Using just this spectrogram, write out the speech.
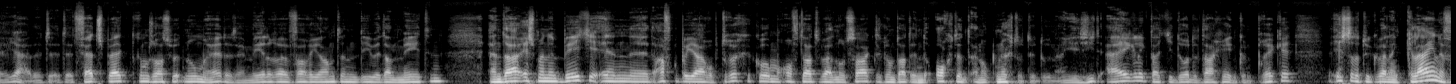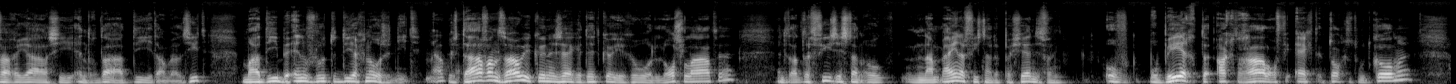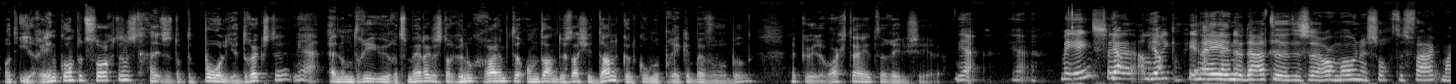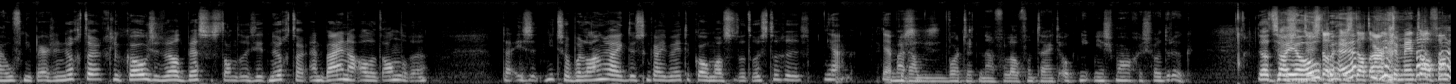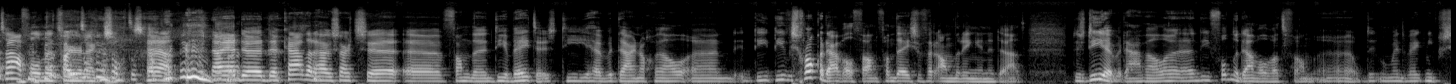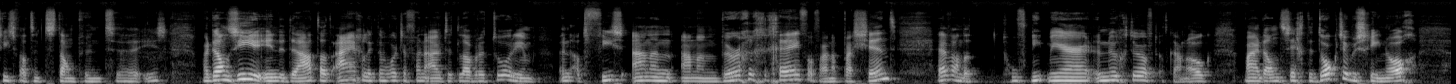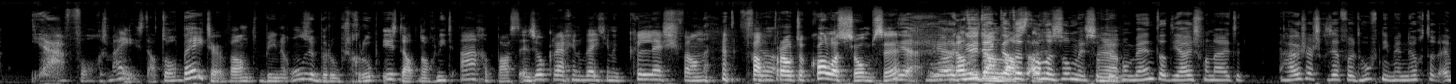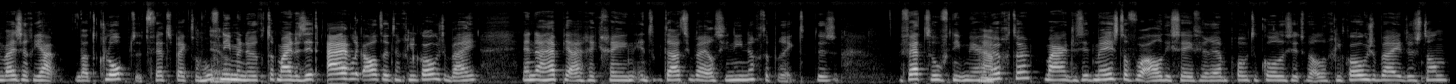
ja, het, het, het vetspectrum zoals we het noemen. Hè? Er zijn meerdere varianten die we dan meten. En daar is men een beetje in de afgelopen jaren op teruggekomen of dat wel noodzakelijk is om dat in de ochtend en ook nuchter te doen. En je ziet eigenlijk dat je door de dag heen kunt prikken. Is er natuurlijk wel een kleine variatie inderdaad die je dan wel ziet. Maar die beïnvloedt de diagnose niet. Dus daarvan zou je kunnen zeggen, dit kun je gewoon loslaten. En het advies is dan ook, naar mijn advies naar de patiënt is van, of probeer te achterhalen of je echt het ochtends moet komen. Want iedereen komt het 's ochtends, dan is het op de poli het drukste. Ja. En om drie uur het 's middags is er genoeg ruimte om dan. Dus als je dan kunt komen prikken bijvoorbeeld, dan kun je de wachttijd eh, reduceren. Ja, ja. Mee eens, Ja, ja. Nee, inderdaad. eh, Dus eh, hormonen s ochtends vaak, maar hoeft niet per se nuchter. Glucose is wel het beste standaard, nuchter. En bijna al het andere, daar is het niet zo belangrijk. Dus dan kan je beter komen als het wat rustiger is. Ja, ja maar precies. dan wordt het na verloop van tijd ook niet meer 's morgens zo druk. Dat zou dus, je dus hopen, dan hè? is dat argument al van tafel natuurlijk. weer 's ochtends gaan? Ja. Nou ja, de, de kaderhuisartsen eh, van de diabetes, die hebben daar nog wel, eh, die, die schrokken daar wel van, van deze verandering inderdaad. Dus die, hebben daar wel, eh, die vonden daar wel wat van. Eh, op dit moment weet ik niet precies wat het standpunt eh, is. Maar dan zie je inderdaad dat eigenlijk, dan wordt er vanuit het laboratorium een advies aan een, aan een burger gegeven of aan een patiënt. Hè, want dat hoeft niet meer nuchter of dat kan ook. Maar dan zegt de dokter misschien nog, ja, volgens mij is dat toch beter. Want binnen onze beroepsgroep is dat nog niet aangepast. En zo krijg je een beetje een clash van, van Ja. protocollen soms. Hè? Ja, ja. ik Dat nu is dan denk dat het andersom is op Ja. dit moment. Dat juist vanuit de huisarts gezegd van het hoeft niet meer nuchter. En wij zeggen ja, dat klopt. Het vetspectrum hoeft Ja. niet meer nuchter. Maar er zit eigenlijk altijd een glucose bij. En daar heb je eigenlijk geen interpretatie bij als je niet nuchter prikt. Dus vet hoeft niet meer Ja. nuchter. Maar er zit meestal voor al die CVRM-protocollen zit wel een glucose bij. Dus dan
